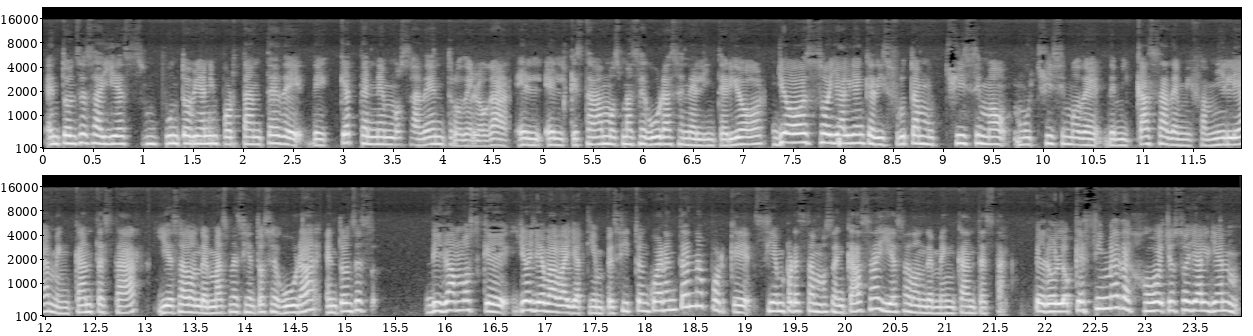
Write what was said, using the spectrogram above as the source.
Entonces ahí es un punto bien importante de, de qué tenemos adentro del hogar, el, que estábamos más seguras en el interior. Yo soy alguien que disfruta muchísimo, muchísimo de, de mi casa, de mi familia, me encanta estar y es a donde más me siento segura. Entonces digamos que yo llevaba ya tiempecito en cuarentena porque siempre estamos en casa y es a donde me encanta estar. Pero lo que sí me dejó, yo soy alguien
